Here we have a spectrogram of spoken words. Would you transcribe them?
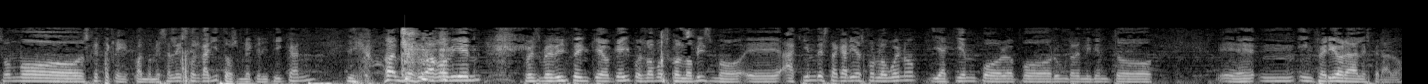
somos gente que cuando me salen estos gallitos me critican y cuando lo hago bien pues me dicen que ok, pues vamos con lo mismo. Eh, ¿A quién destacarías por lo bueno y a quién por, por un rendimiento eh, mm, inferior al esperado?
